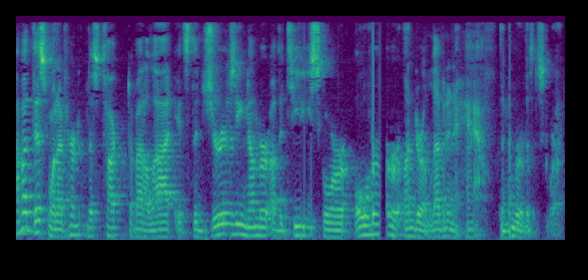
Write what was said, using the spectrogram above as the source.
How about this one? I've heard this talked about a lot. It's the jersey number of the TD score over or under 11 and a half, the number of the score.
